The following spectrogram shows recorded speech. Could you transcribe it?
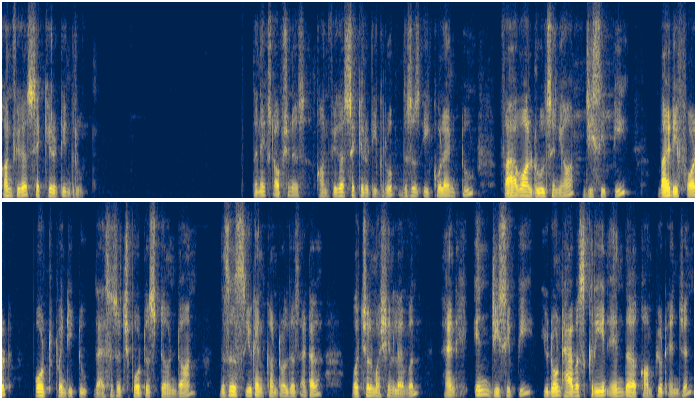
configure security group The next option is configure security group. This is equivalent to firewall rules in your GCP. By default, port 22, the SSH port is turned on. This is, you can control this at a virtual machine level. And in GCP, you don't have a screen in the compute engine,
